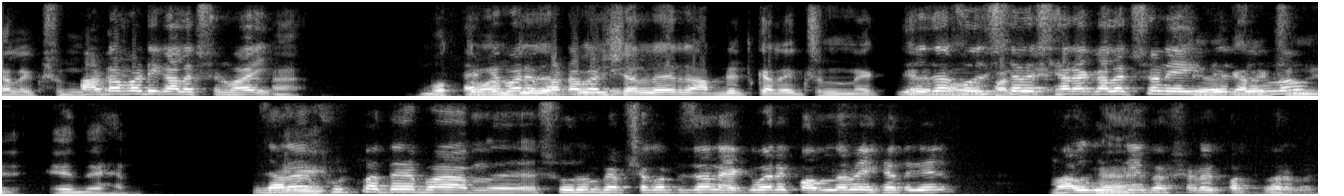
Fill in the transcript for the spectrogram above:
কালেকশন ফাটাফাটি কালেকশন ভাই। হ্যাঁ, বর্তমান। সালের আপডেট কালেকশন দুই হাজার পঁচিশ সালের সেরা কালেকশন এই কালেকশন এই দেখেন। যারা ফুটপাতে বা শোরুম ব্যবসা করতে চান একেবারে কম দামে এখান থেকে মালগুলো হ্যাঁ। নিয়ে ব্যবসাটা করতে পারবেন।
